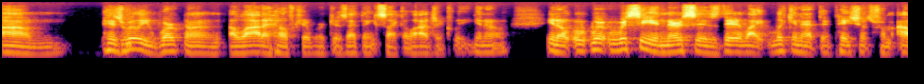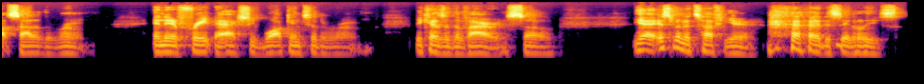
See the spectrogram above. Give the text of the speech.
um, has really worked on a lot of healthcare workers, I think, psychologically. You know, you know, we're, we're seeing nurses, they're like looking at their patients from outside of the room and they're afraid to actually walk into the room because of the virus. So yeah, it's been a tough year to say the least.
